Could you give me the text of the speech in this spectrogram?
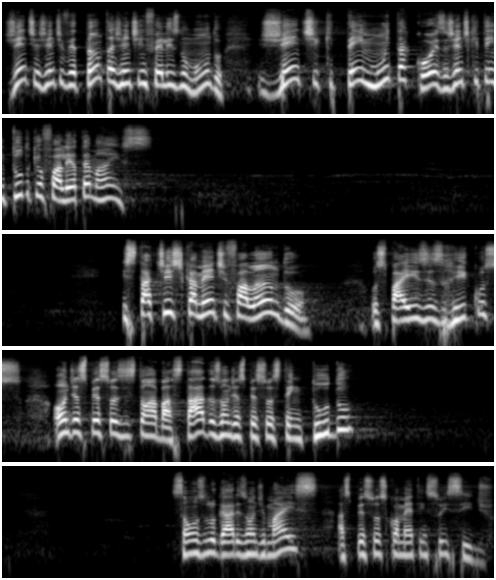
Gente, a gente vê tanta gente infeliz no mundo, gente que tem muita coisa, gente que tem tudo que eu falei até mais. Estatisticamente falando, os países ricos, onde as pessoas estão abastadas, onde as pessoas têm tudo, são os lugares onde mais as pessoas cometem suicídio.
